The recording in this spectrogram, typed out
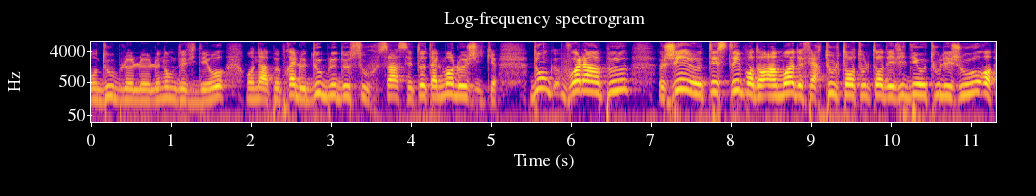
On double le, nombre de vidéos, on a à peu près le double de sous. Ça, c'est totalement logique. Donc voilà un peu. J'ai euh, testé pendant un mois de faire tout le temps, tout le temps des vidéos tous les jours.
